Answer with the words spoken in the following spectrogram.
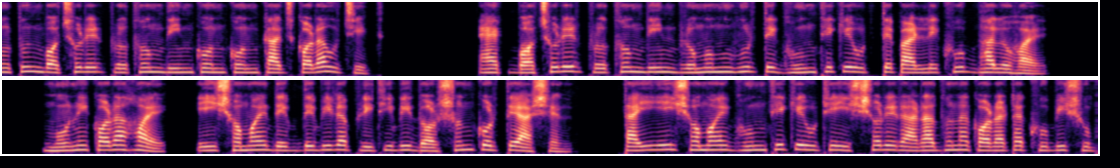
নতুন বছরের প্রথম দিন কোন কোন কাজ করা উচিত। এক, বছরের প্রথম দিন ব্রহ্মমুহূর্তে ঘুম থেকে উঠতে পারলে খুব ভালো হয়। মনে করা হয়, এই সময় দেবদেবীরা পৃথিবী দর্শন করতে আসেন, তাই এই সময় ঘুম থেকে উঠে ঈশ্বরের আরাধনা করাটা খুবই শুভ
